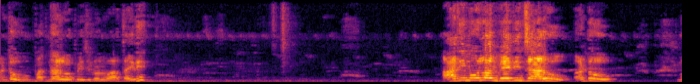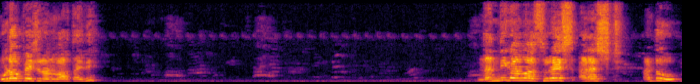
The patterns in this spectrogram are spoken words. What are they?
అంటూ పద్నాలుగో పేజీలో వార్త ఇది. ఆదిమూలం వేధించారు అంటూ మూడవ పేజీలోని వార్త ఇది. నందిగామ సురేష్ అరెస్ట్ అంటూ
